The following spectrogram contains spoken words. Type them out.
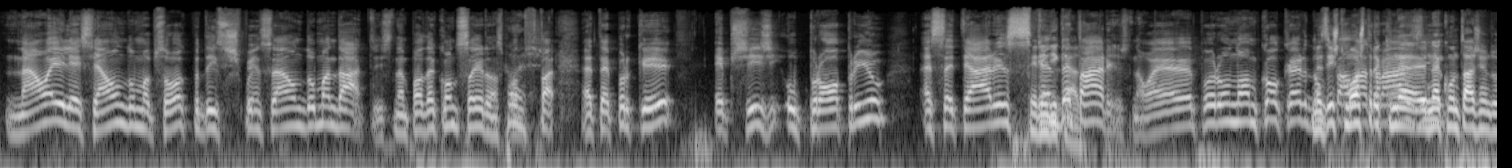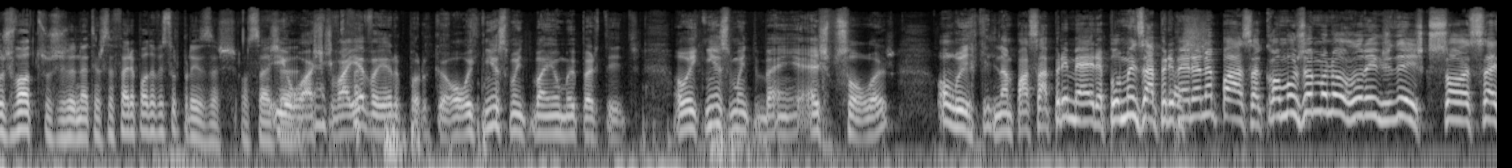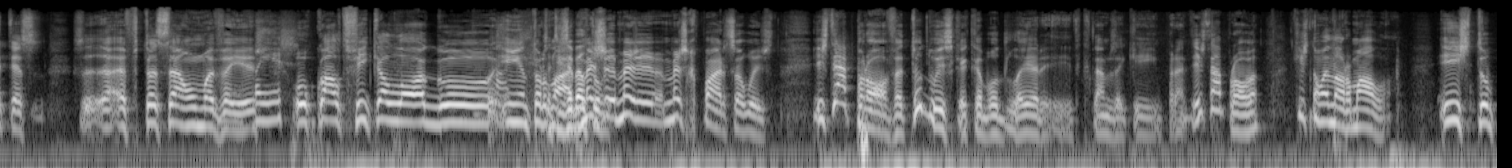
não a eleição de uma pessoa que pedisse suspensão do mandato. Isso não pode acontecer, não se pode votar. Até porque é preciso o próprio aceitar se candidatar. Isto não é pôr um nome qualquer Mas isto mostra que na, e... na, contagem dos votos na terça-feira pode haver surpresas. Ou seja... Eu acho que vai haver, porque ou eu conheço muito bem o meu partido, ou eu conheço muito bem as pessoas ou Luís que não passa à primeira, pelo menos à primeira não passa. Como o João Manuel Rodrigues diz que só aceita a votação uma vez, o qual fica logo entornado. Mas, mas, mas repare só isto. Isto é a prova, tudo isso que acabou de ler e de que estamos aqui perante, isto é a prova que isto não é normal. Isto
